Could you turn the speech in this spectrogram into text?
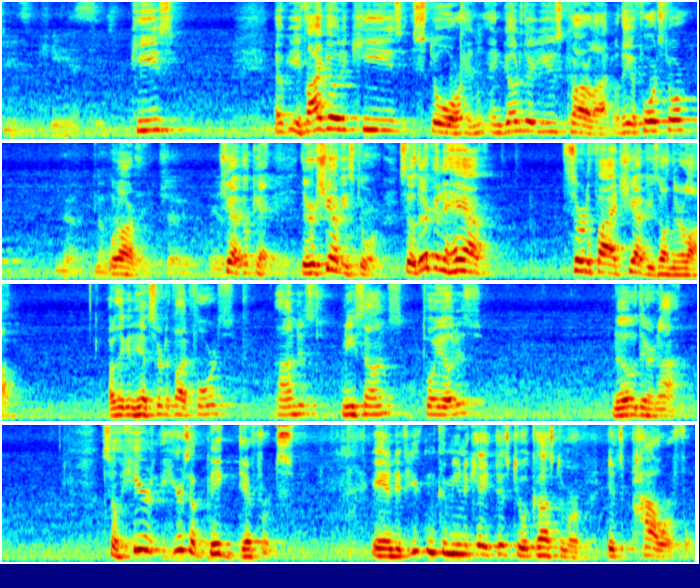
Keys. Keys? Okay, If I go to Keys store and, and go to their used car lot, are they a Ford store? No. What are they? Chevy. Chevy, okay. They're a Chevy store. So they're gonna have certified Chevys on their lot. Are they gonna have certified Fords, Hondas, Nissans, Toyotas? No, they're not. So here, here's a big difference. And if you can communicate this to a customer, it's powerful.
